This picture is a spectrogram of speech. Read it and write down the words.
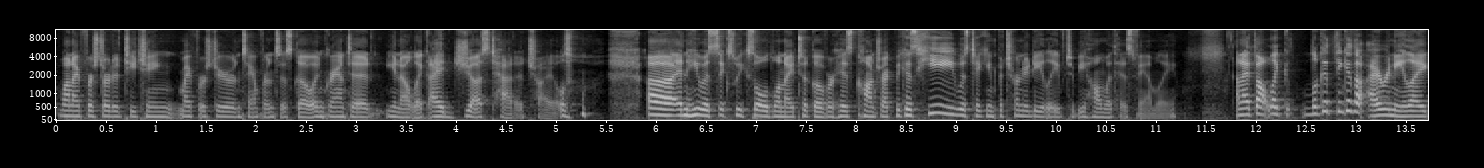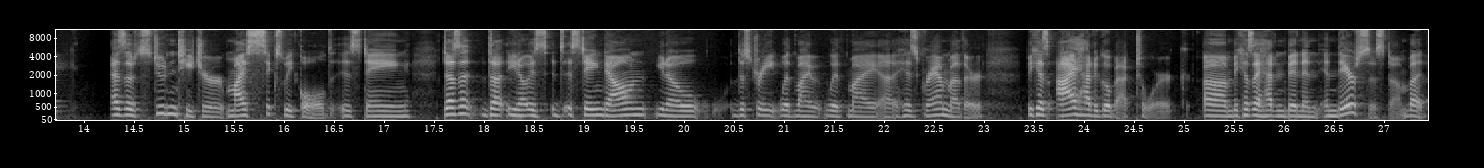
when I first started teaching my first year in San Francisco, and granted, you know, like I had just had a child, uh, and he was six weeks old when I took over his contract because he was taking paternity leave to be home with his family, and I thought, like, look at think of the irony, like. As a student teacher, my six week old is staying doesn't you know is, is staying down you know the street with my with my uh, his grandmother because I had to go back to work um, because I hadn't been in, in their system. But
